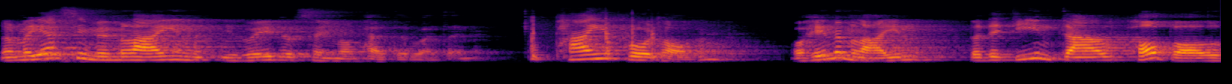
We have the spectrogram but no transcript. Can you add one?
Nawr mae Iesu mynd mlaen i ddweud wrth Seimon Pedr wedyn, paid bod ofn, o hyn ymlaen, bydde di'n dal pobl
